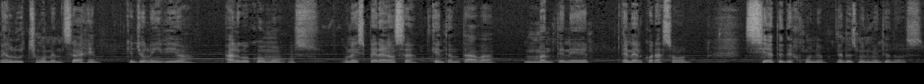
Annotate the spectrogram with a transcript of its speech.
el último mensaje que yo le envío, algo como una esperanza que intentaba mantener en el corazón, 7 de junio de 2022.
